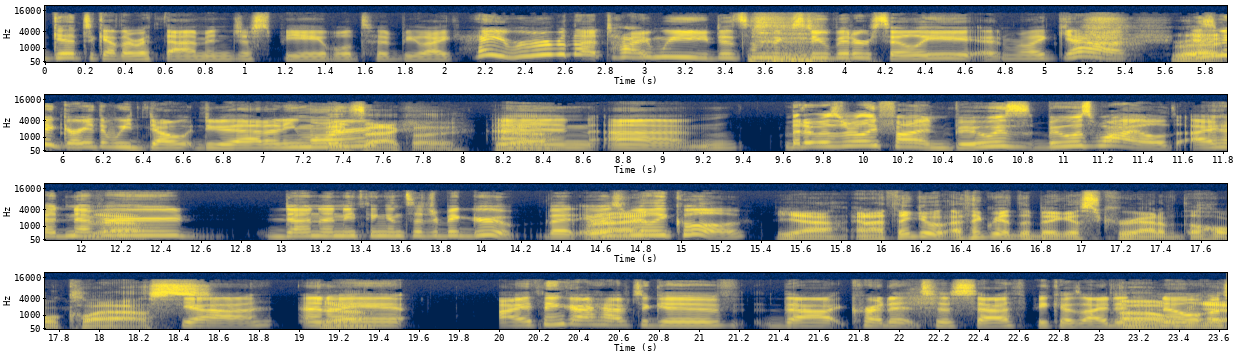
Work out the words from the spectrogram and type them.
get together with them and just be able to be like, hey, remember that time we did something stupid or silly? And we're like, yeah, right, isn't it great that we don't do that anymore? exactly. Yeah, And um, but it was really fun. Boo was Boo was wild. I had never done anything in such a big group, but it was really cool. yeah, and I think it, I think we had the biggest crew out of the whole class. Yeah, and Yeah. I I think I have to give that credit to Seth because I didn't Oh, know yeah. a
